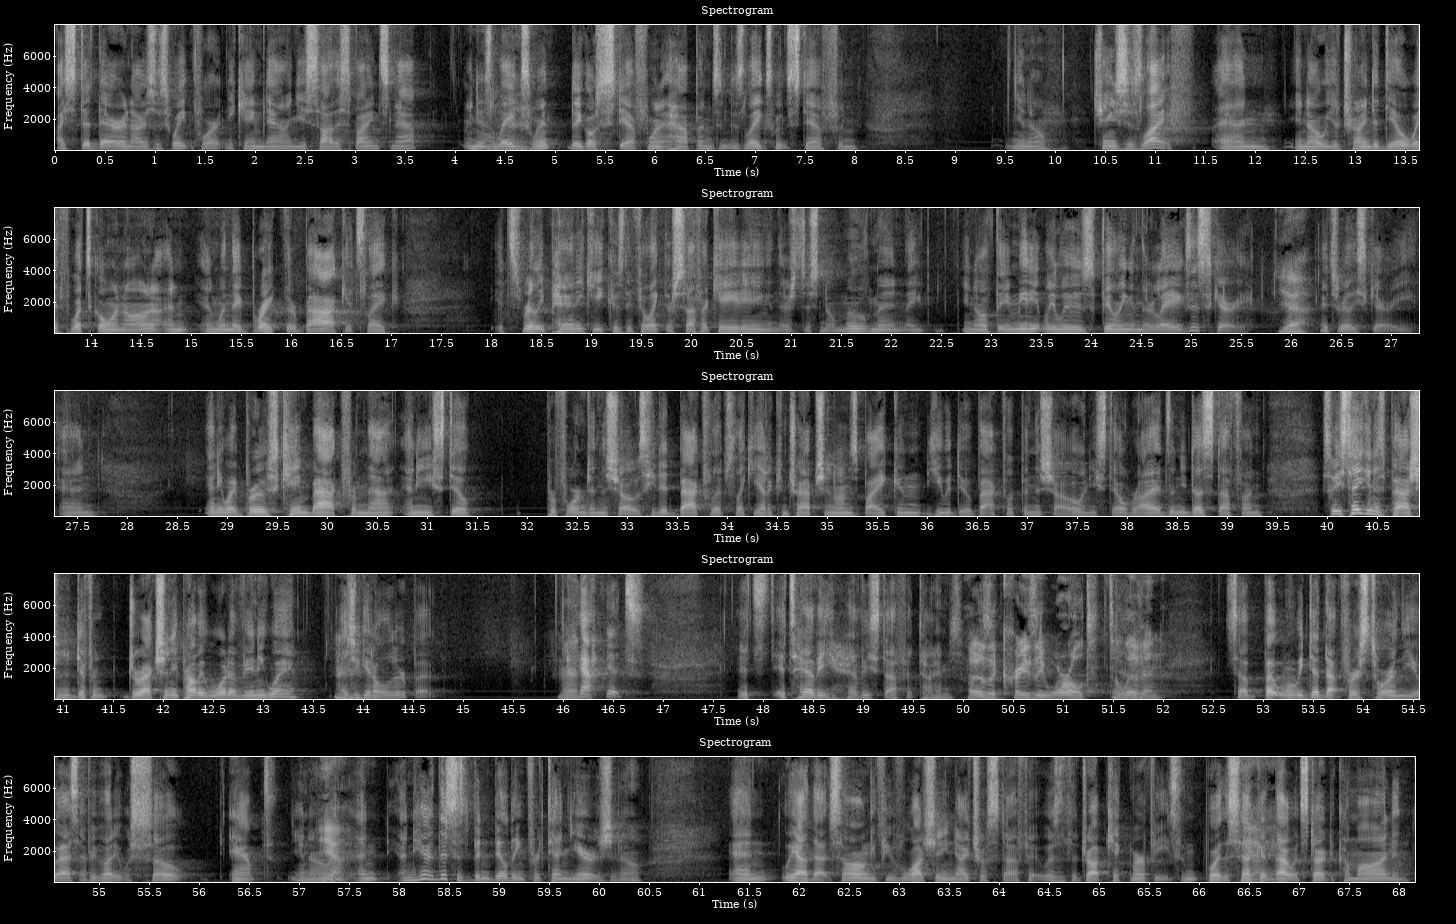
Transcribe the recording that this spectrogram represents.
I stood there and I was just waiting for it. And he came down and you saw the spine snap and his Oh, legs man. went, they go stiff when it happens. And his legs went stiff and, you know, changed his life. And, you know, you're trying to deal with what's going on. And, and when they break their back, it's like, it's really panicky because they feel like they're suffocating and there's just no movement. They, you know, if they immediately lose feeling in their legs, it's scary. Yeah. It's really scary. And anyway, Bruce came back from that and he still performed in the shows. He did backflips like he had a contraption on his bike and he would do a backflip in the show and he still rides and he does stuff on. So he's taken his passion a different direction. He probably would have anyway as you mm-hmm. get older, but Man. yeah, it's it's it's heavy, heavy stuff at times. That is a crazy world to Yeah. live in. So, but when we did that first tour in the U.S., everybody was so amped, you know. Yeah. And, and and here, this has been building for ten years, you know. And we had that song. If you've watched any Nitro stuff, it was the Dropkick Murphys, and boy, the second yeah. that would start to come on, and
